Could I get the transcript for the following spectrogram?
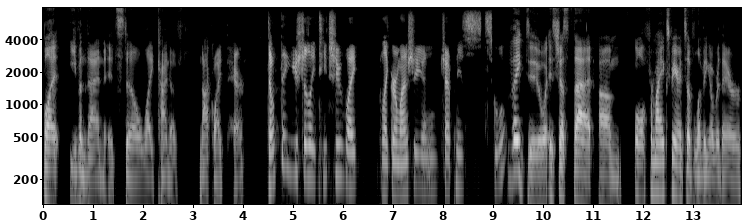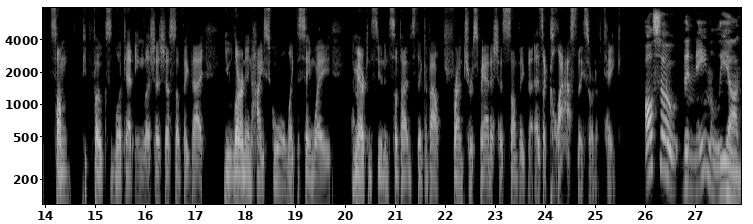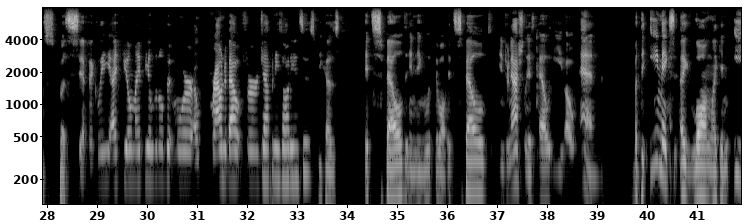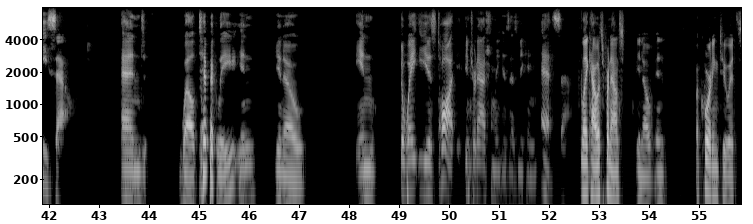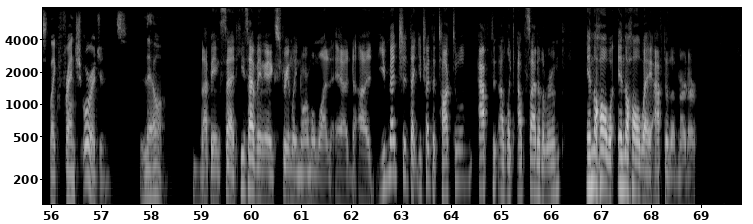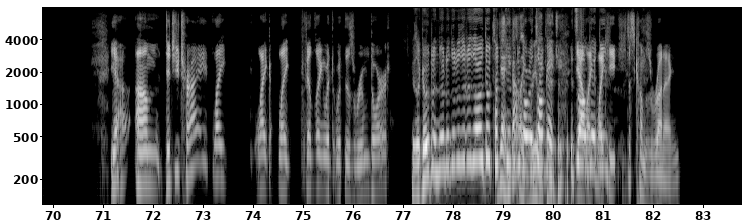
but even then, it's still, like, kind of not quite there. don't they usually teach you like like romaji in Japanese school? They do. It's just that, um, well, from my experience of living over there, some p- folks look at English as just something that you learn in high school, like the same way American students sometimes think about French or Spanish as something that, as a class they sort of take. Also, the name Leon specifically, I feel might be a little bit more uh, roundabout for Japanese audiences because it's spelled in English. Well, it's spelled internationally as L E O N, but the E makes a long, like an E sound. And, well, typically in, you know, in the way E is taught internationally is as making an S sound. Like how it's pronounced, you know, in according to its like French origins. Leon. That being said, he's having an extremely normal one, and uh, you mentioned that you tried to talk to him after, uh, like outside of the room, in the hall, in the hallway after the murder. Yeah. Um. Did you try like like like fiddling with with this room door? He's like, "Oh no, no, no, no, no, no, no! Don't touch Yeah, he the got, like, door. it's really all good. It's yeah, all like good." like dude." he he just comes running.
